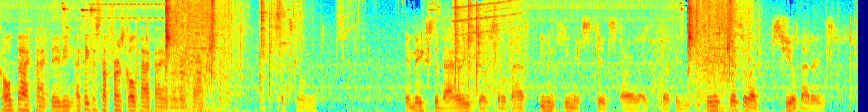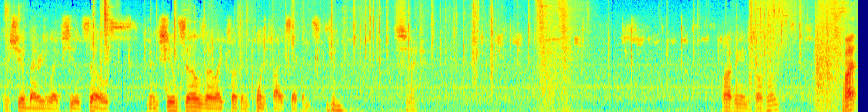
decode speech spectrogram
Gold backpack, baby. I think this is the first gold backpack I've ever found. Let's go. It makes the batteries go so fast. Even Phoenix kits are like fucking. Phoenix kits are like shield batteries, and shield batteries are like shield cells. And shield cells are like fucking 0.5 seconds. Sick. oh, I think I just saw someone. What?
